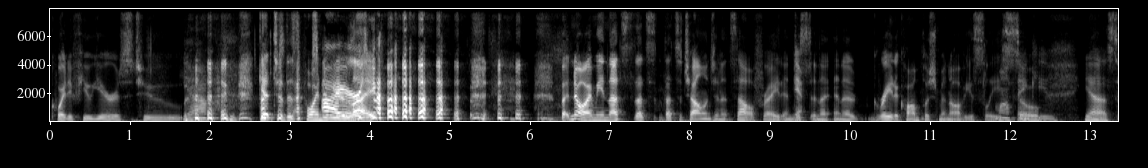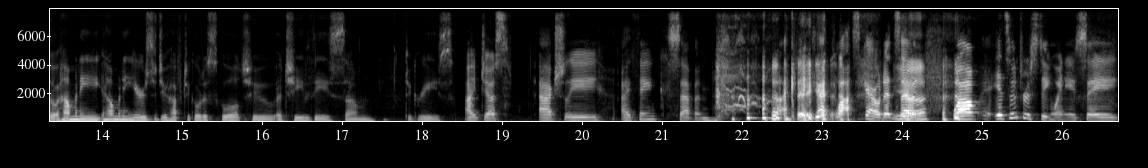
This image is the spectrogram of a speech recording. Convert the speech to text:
quite a few years to yeah. get to this point in your life. but no, I mean that's that's that's a challenge in itself, right? And yeah. just and a, and a great accomplishment, obviously. Well, so, thank you. Yeah. So how many how many years did you have to go to school to achieve these um, degrees? I just actually I think seven. okay. I, I lost count at seven. Yeah. well, it's interesting when you say,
